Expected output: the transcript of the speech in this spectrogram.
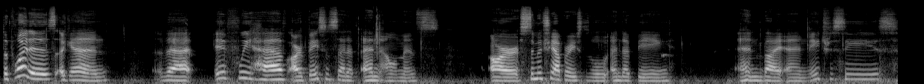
the point is, again, that if we have our basis set of n elements, our symmetry operations will end up being n by n matrices,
